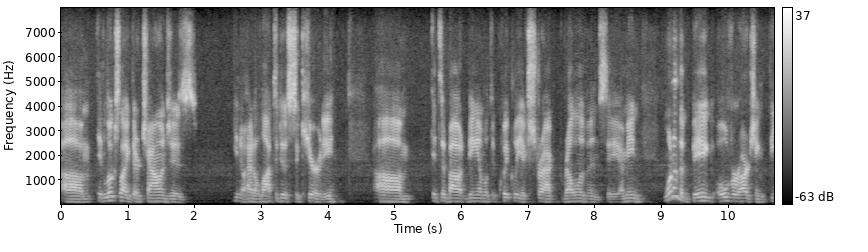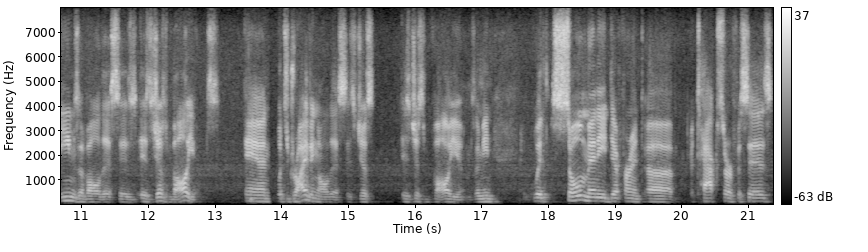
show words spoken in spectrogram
um, it looks like their challenges, you know, had a lot to do with security. Um, it's about being able to quickly extract relevancy. I mean, one of the big overarching themes of all this is is just volumes, and what's driving all this is just is just volumes. I mean, with so many different uh, attack surfaces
